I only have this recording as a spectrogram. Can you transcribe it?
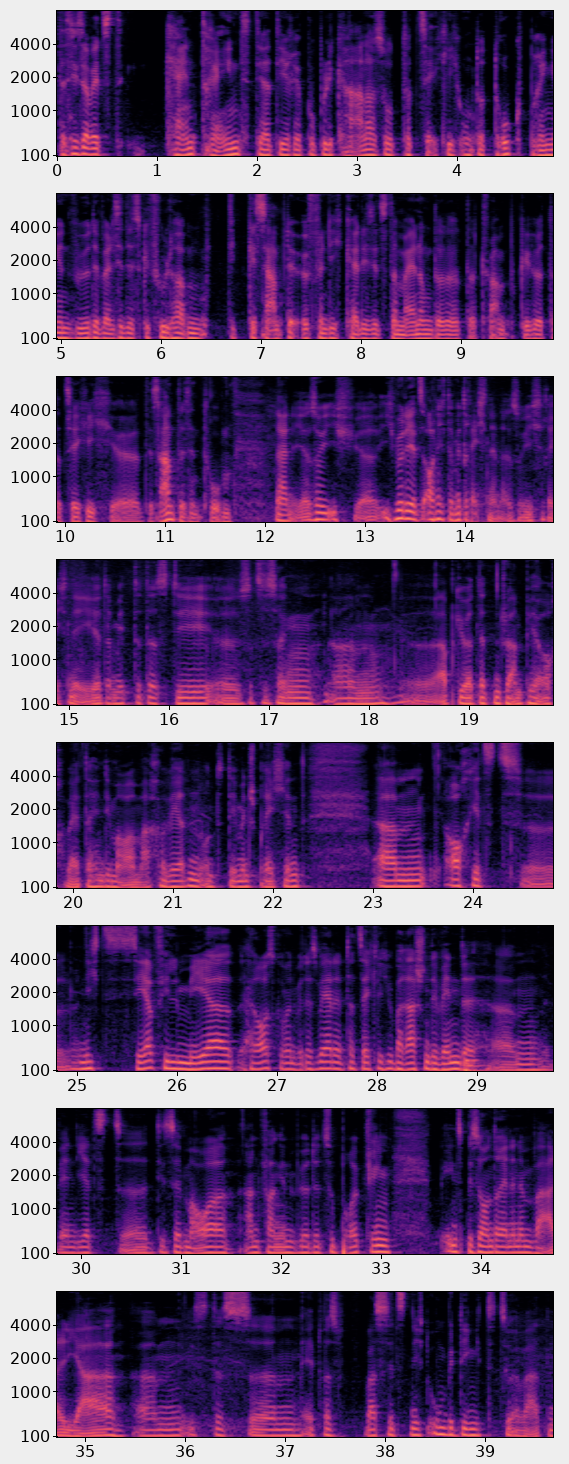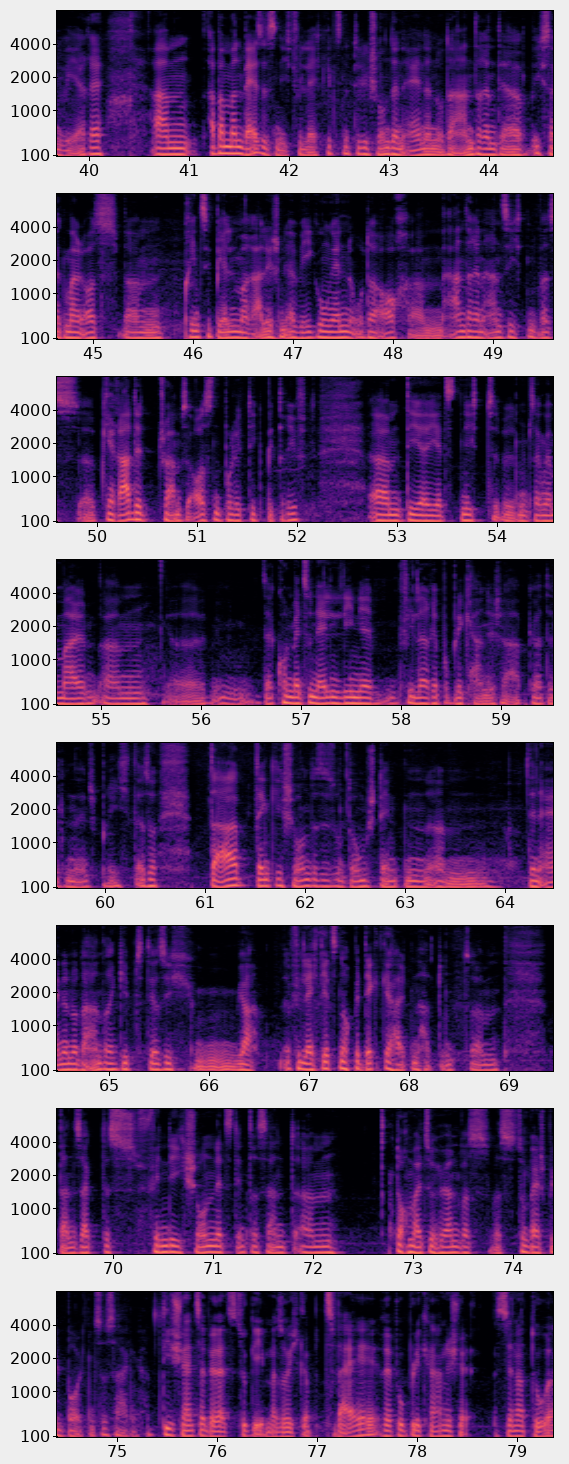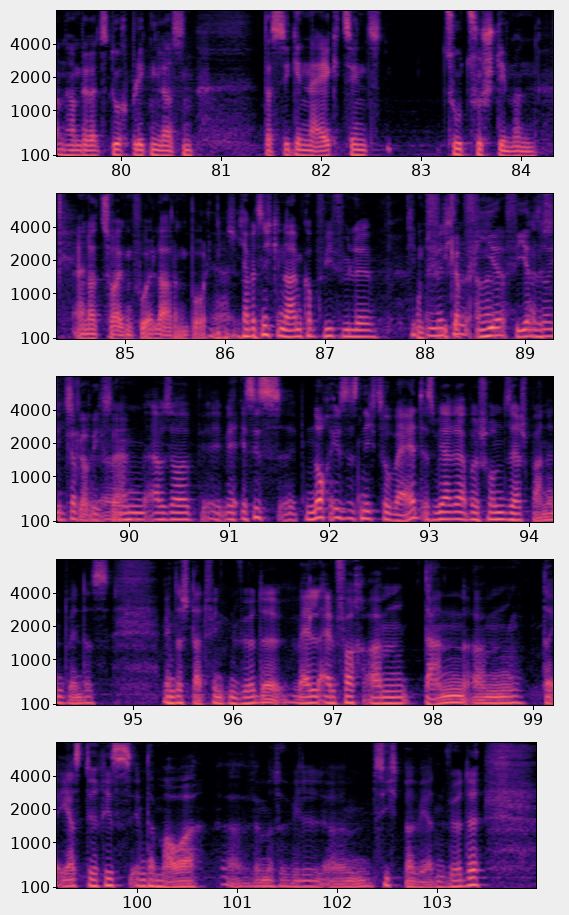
das ist aber jetzt kein Trend, der die Republikaner so tatsächlich unter Druck bringen würde, weil sie das Gefühl haben, die gesamte Öffentlichkeit ist jetzt der Meinung, der, der Trump gehört tatsächlich äh, des Amtes enthoben. Nein, also ich, äh, ich würde jetzt auch nicht damit rechnen. Also ich rechne eher damit, dass die äh, sozusagen ähm, äh, Abgeordneten Trump hier auch weiterhin die Mauer machen werden und dementsprechend ähm, auch jetzt äh, nicht sehr viel mehr herauskommen wird. Es wäre eine tatsächlich überraschende Wende, ähm, wenn jetzt äh, diese Mauer anfangen würde zu bröckeln. Insbesondere in einem Wahljahr ähm, ist das ähm, etwas, was jetzt nicht unbedingt zu erwarten wäre. Ähm, aber man weiß es nicht. Vielleicht gibt es natürlich schon den einen oder anderen, der, ich sage mal, aus ähm, prinzipiellen moralischen Erwägungen oder auch ähm, anderen Ansichten, was äh, gerade Trumps Außenpolitik betrifft, ähm, die ja jetzt nicht, ähm, sagen wir mal, ähm, äh, der konventionellen Linie vieler republikanischer Abgeordneten entspricht. Also da denke ich schon, dass es unter Umständen ähm, den einen oder anderen gibt, der sich mm, ja, vielleicht jetzt noch bedeckt gehalten hat und ähm, dann sagt, das finde ich schon jetzt interessant ähm, doch mal zu hören, was, was zum Beispiel Bolton zu sagen hat. Die scheint es ja bereits zu geben. Also ich glaube, zwei republikanische Senatoren haben bereits durchblicken lassen, dass sie geneigt sind, zuzustimmen einer Zeugenvorladung Boltons. Ja, ich habe jetzt nicht genau im Kopf, wie viele Und müssen, ich glaube, vier, vier also müssen es, glaube ich, sein. Ähm, also es ist, noch ist es nicht so weit. Es wäre aber schon sehr spannend, wenn das, wenn das stattfinden würde, weil einfach ähm, dann ähm, der erste Riss in der Mauer, äh, wenn man so will, ähm, sichtbar werden würde.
